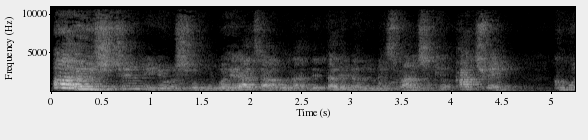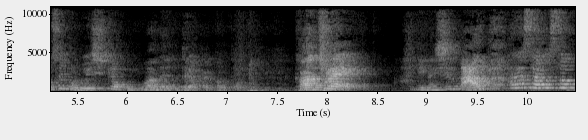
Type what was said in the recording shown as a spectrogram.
아유, 시준이 열심히 공부해야지. 아고 난내 딸이면 미술 안 시켜. 카트랙. 그 고생을 왜 시켜? 공부만 해도 대학 갈 건데. 카트랙. 하기는 싫나? 알았어, 알았어.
